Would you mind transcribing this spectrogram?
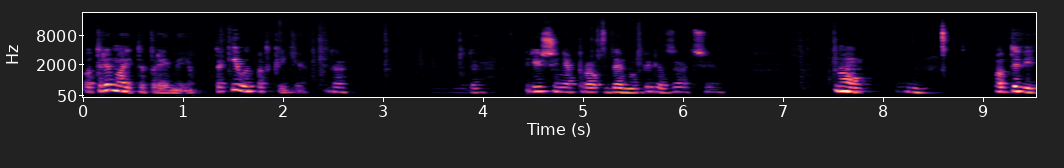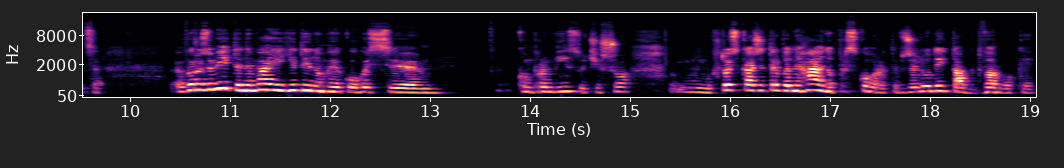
отримаєте премію. Такі випадки є. Да. Буде рішення про демобілізацію. Ну, от дивіться, ви розумієте, немає єдиного якогось е, компромісу чи що. Хтось каже, треба негайно прискорити. Вже люди і так два роки.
